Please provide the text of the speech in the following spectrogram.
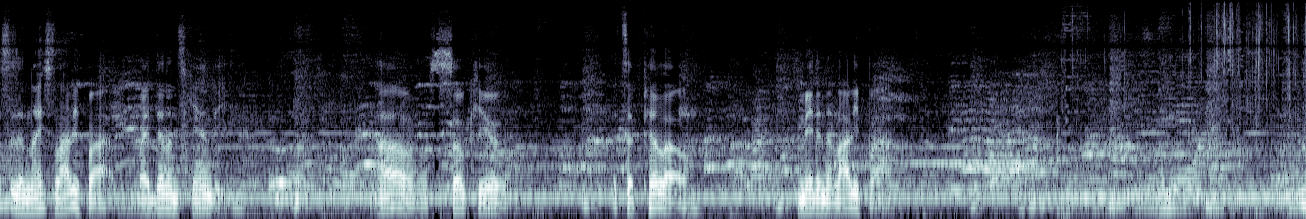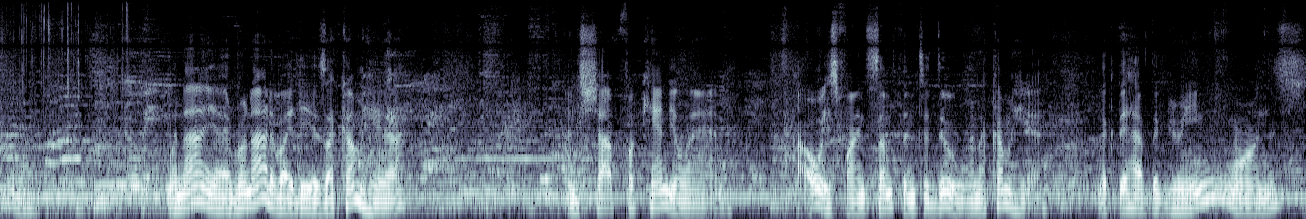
This is a nice lollipop by Dylan's Candy. Oh, so cute. It's a pillow made in a lollipop. Mm. When I uh, run out of ideas, I come here and shop for Candyland. I always find something to do when I come here. Look, they have the green ones,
